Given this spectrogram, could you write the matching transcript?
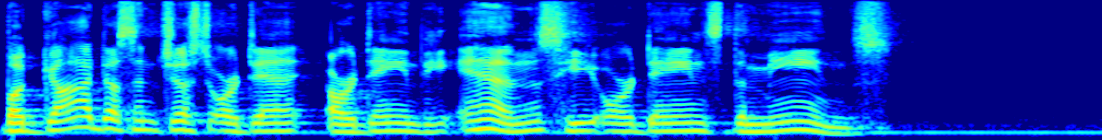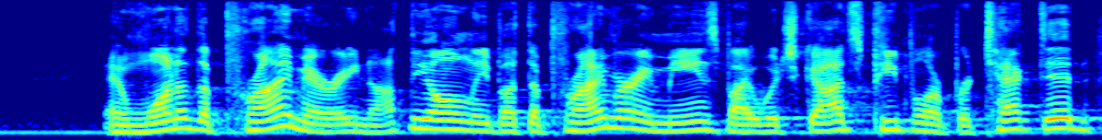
But God doesn't just ordain, ordain the ends, He ordains the means. And one of the primary, not the only, but the primary means by which God's people are protected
